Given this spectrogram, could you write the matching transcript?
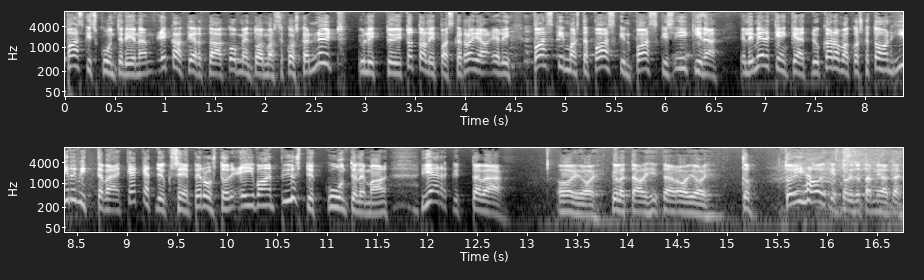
paskiskuuntelijana eka kertaa kommentoimassa, koska nyt ylittyi totaalipaskan raja, eli paskimmasta paskin paskis ikinä. Eli melkein kääntyy kanava, koska tuohon hirvittävään käkätykseen perustuen ei vaan pysty kuuntelemaan. Järkyttävää. Oi, oi, kyllä tää oli, tää, oi, oi. To, toi ihan oikeesti oli tota mieltä.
